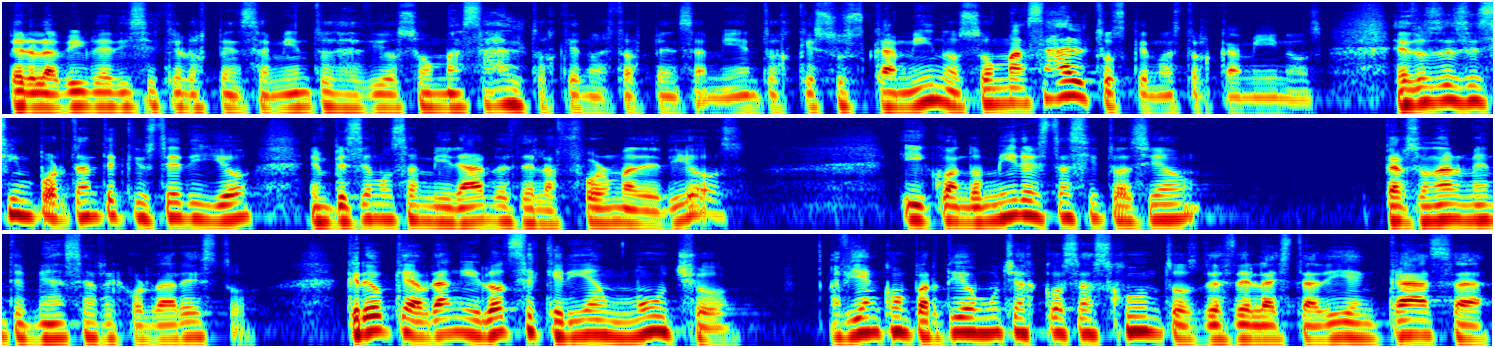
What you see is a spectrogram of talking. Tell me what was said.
Pero la Biblia dice que los pensamientos de Dios son más altos que nuestros pensamientos, que sus caminos son más altos que nuestros caminos. Entonces es importante que usted y yo empecemos a mirar desde la forma de Dios. Y cuando miro esta situación, personalmente me hace recordar esto. Creo que Abraham y Lot se querían mucho, Habían compartido muchas cosas juntos, desde la estadía en casa,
